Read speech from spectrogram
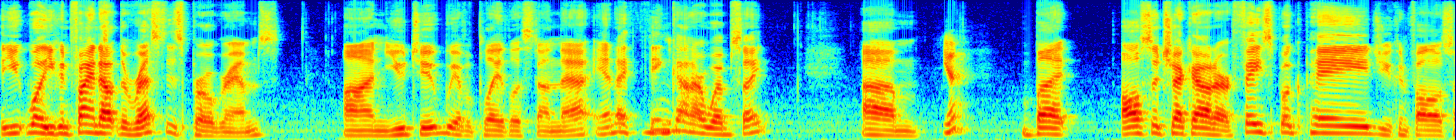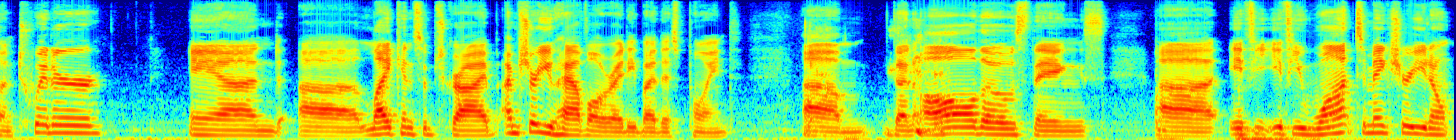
you, well, you can find out the rest of his programs on YouTube. We have a playlist on that, and I think on our website. Um, Yep. but also check out our Facebook page. You can follow us on Twitter and uh, like and subscribe. I'm sure you have already by this point. Um, done all those things. Uh, if you, if you want to make sure you don't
